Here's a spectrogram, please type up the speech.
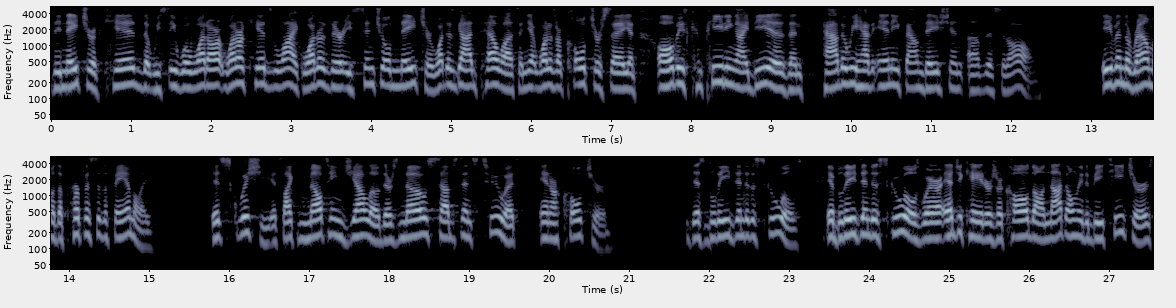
the nature of kids, that we see, well, what are, what are kids like? What are their essential nature? What does God tell us? And yet, what does our culture say? And all these competing ideas, and how do we have any foundation of this at all? Even the realm of the purpose of the family. It's squishy. It's like melting jello. There's no substance to it in our culture. This bleeds into the schools. It bleeds into schools where educators are called on not only to be teachers,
